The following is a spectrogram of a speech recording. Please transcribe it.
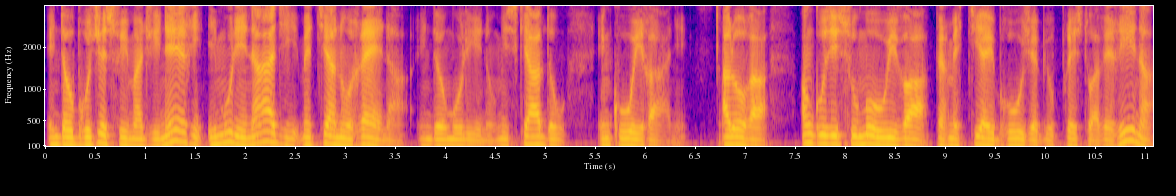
in dei processo immaginari, i mulinati mettevano rena in dei mulino, mischiato in cui rani. Allora, anche così su mo va permetteva ai bruge più presto a verina,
